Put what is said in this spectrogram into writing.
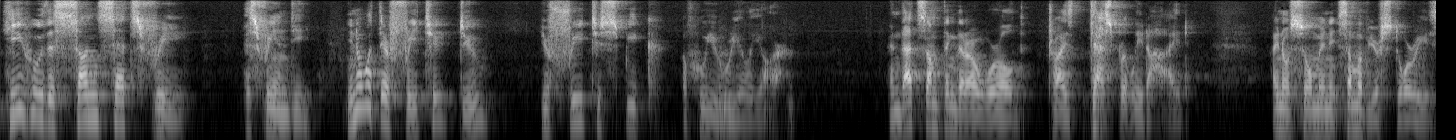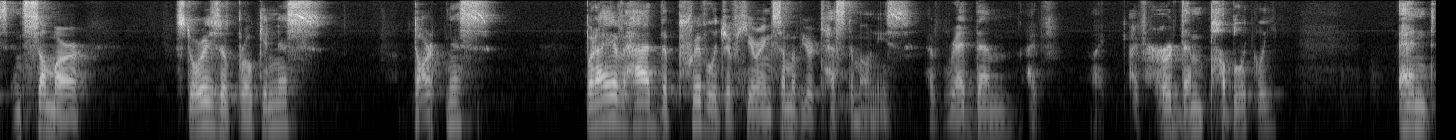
He who the Son sets free is free indeed. You know what they're free to do? You're free to speak of who you really are. And that's something that our world tries desperately to hide. I know so many, some of your stories, and some are stories of brokenness, darkness. But I have had the privilege of hearing some of your testimonies. I've read them, I've, like, I've heard them publicly. And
